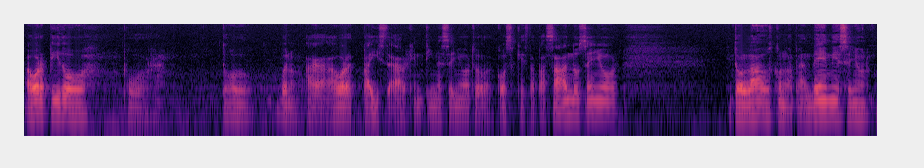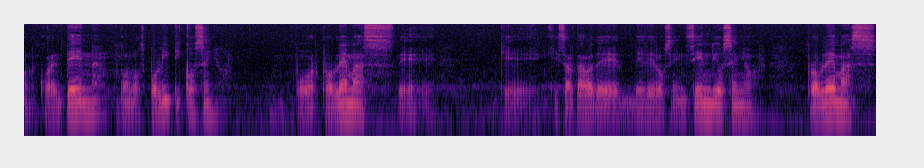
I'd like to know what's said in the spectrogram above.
Ahora pido por todo, bueno, ahora el país de Argentina, Señor, toda cosa que está pasando, Señor. En todos lados con la pandemia, Señor, con la cuarentena, con los políticos, Señor. Por problemas que, que saltaba de, los incendios, Señor. Problemas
